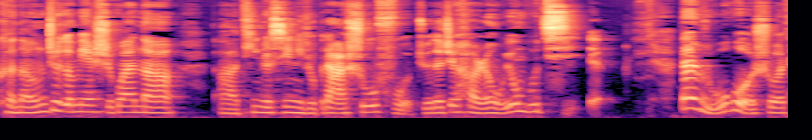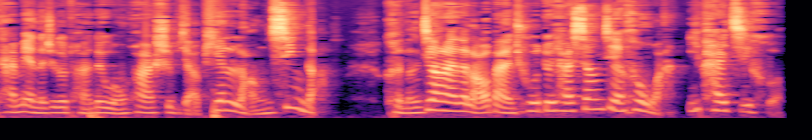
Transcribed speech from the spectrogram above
可能这个面试官呢，啊，听着心里就不大舒服，觉得这号人我用不起。但如果说他面的这个团队文化是比较偏狼性的，可能将来的老板就会对他相见恨晚，一拍即合。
